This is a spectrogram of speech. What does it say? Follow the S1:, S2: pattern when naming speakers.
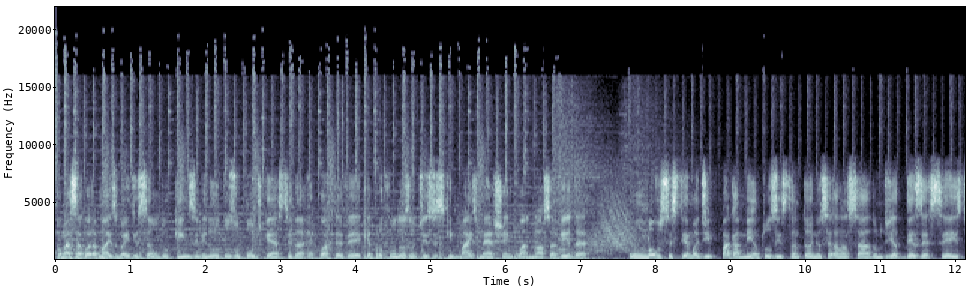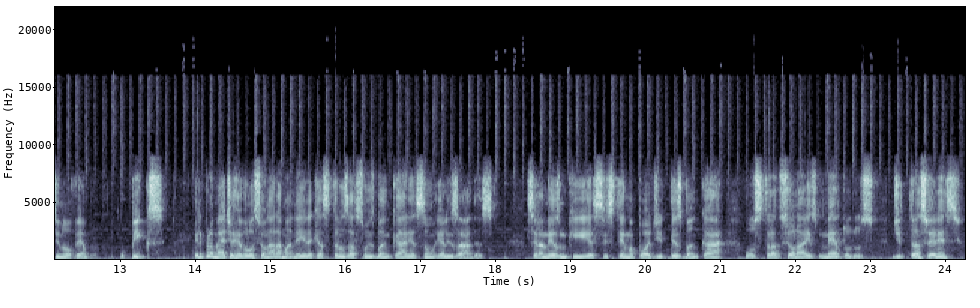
S1: Começa agora mais uma edição do 15 Minutos, o podcast da Record TV que aprofunda as notícias que mais mexem com a nossa vida. Um novo sistema de pagamentos instantâneos será lançado no dia 16 de novembro, o Pix. Ele promete revolucionar a maneira que as transações bancárias são realizadas. Será mesmo que esse sistema pode desbancar os tradicionais métodos de transferência?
